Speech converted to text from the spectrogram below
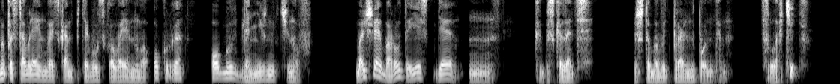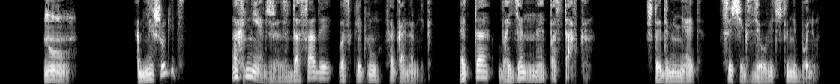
Мы поставляем войскам Петербургского военного округа обувь для нижних чинов. Большие обороты есть где, как бы сказать, чтобы быть правильно понятым, словчить? Ну, обмешурить? Ах, нет же, с досады воскликнул сокамерник. Это военная поставка. Что это меняет? Сыщик сделал вид, что не понял.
